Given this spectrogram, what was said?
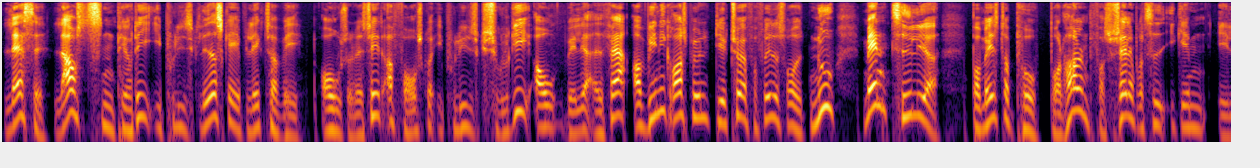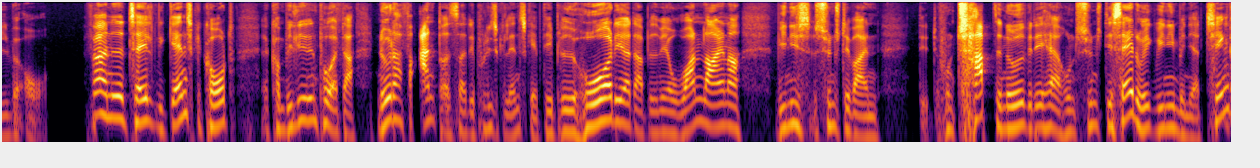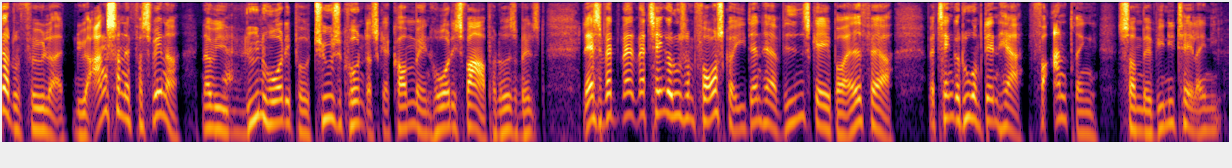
Lasse Laustsen, Ph.D. i politisk lederskab, lektor ved Aarhus Universitet og forsker i politisk psykologi og vælgeradfærd. Og Vinnie Gråsbøl, direktør for Frihedsrådet nu, men tidligere borgmester på Bornholm for Socialdemokratiet igennem 11 år. Før nede talte vi ganske kort, kom vi lige ind på, at der er noget, der har forandret sig i det politiske landskab. Det er blevet hurtigere, der er blevet mere one-liner. Vinnie synes, det var en det, hun tabte noget ved det her. Hun synes, det sagde du ikke, Vinnie, men jeg tænker, du føler, at nuancerne forsvinder, når vi ja. lynhurtigt på 20 sekunder skal komme med en hurtig svar på noget som helst. Lasse, hvad, hvad, hvad tænker du som forsker i den her videnskab og adfærd? Hvad tænker du om den her forandring, som øh, Vinnie taler ind i?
